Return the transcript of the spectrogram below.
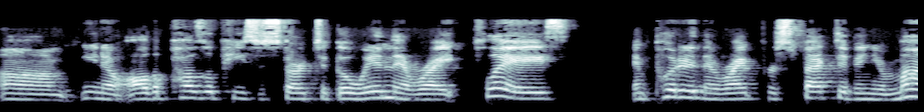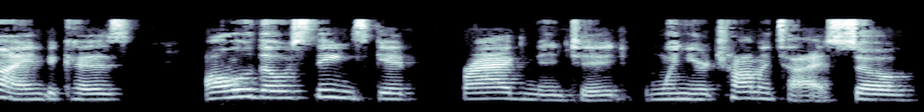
Um, you know, all the puzzle pieces start to go in their right place and put it in the right perspective in your mind because all of those things get fragmented when you're traumatized. So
